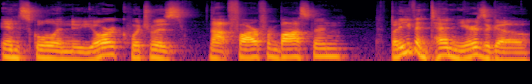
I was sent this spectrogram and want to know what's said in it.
in school in New York, which was not far from Boston. But even 10 years ago,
